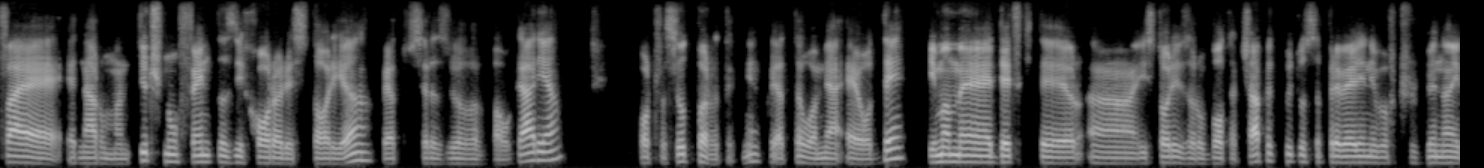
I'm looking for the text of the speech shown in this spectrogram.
Това е една романтично фентази хорър история, която се развива в България. Почва се от първата книга, която е Ламя ЕОД. Имаме детските а, истории за робота Чапек, които са преведени в чужбина и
